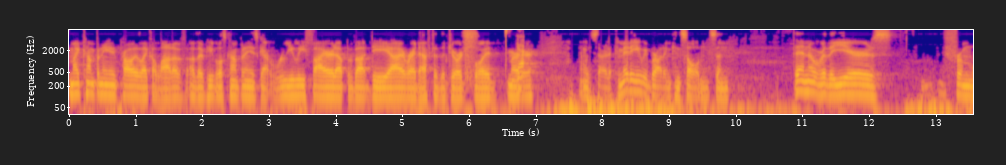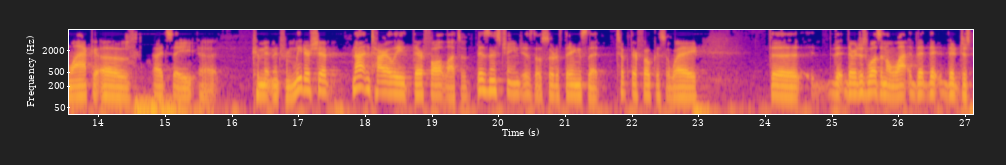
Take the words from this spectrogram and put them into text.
my company, probably like a lot of other people's companies, got really fired up about DEI right after the George Floyd murder. Yeah. And we started a committee, we brought in consultants. And then over the years, from lack of, I'd say, uh, commitment from leadership, not entirely their fault, lots of business changes, those sort of things that took their focus away the, the, there just wasn't a lot that there just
